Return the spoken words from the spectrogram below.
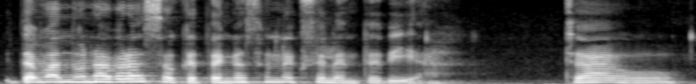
Y te mando un abrazo, que tengas un excelente día. Chao.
